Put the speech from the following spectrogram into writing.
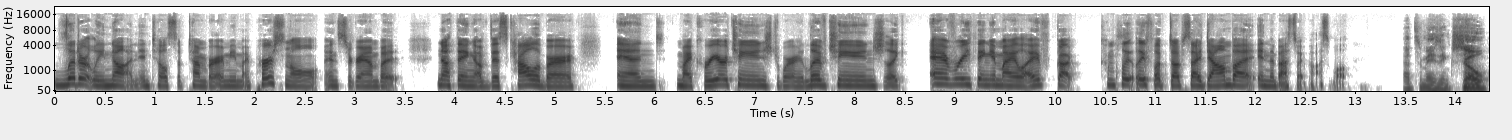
literally none until September. I mean, my personal Instagram, but nothing of this caliber. And my career changed, where I live changed, like everything in my life got completely flipped upside down, but in the best way possible. That's amazing. So,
